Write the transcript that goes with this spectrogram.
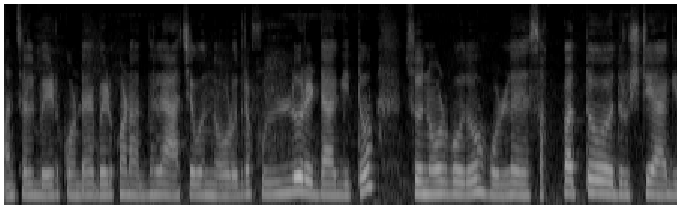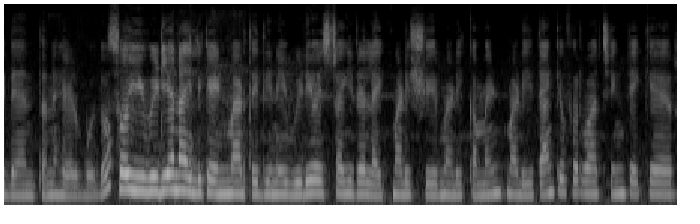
ಮನಸ್ಸಲ್ಲಿ ಬೇಡ್ಕೊಂಡೆ. ಬೇಡ್ಕೊಂಡಾದ್ಮೇಲೆ ಆಚೆ ಒಂದು ನೋಡಿದ್ರೆ ಫುಲ್ಲು ರೆಡ್ ಆಗಿತ್ತು. ಸೊ ನೋಡ್ಬೋದು ಒಳ್ಳೆ ಸಖತ್ತು ದೃಷ್ಟಿ ಆಗಿದೆ ಅಂತಲೇ ಹೇಳ್ಬೋದು. ಸೊ ಈ ವಿಡಿಯೋನ ಇಲ್ಲಿಗೆ ಎಂಡ್ ಮಾಡ್ತಿದ್ದೀನಿ. ವಿಡಿಯೋ ಇಷ್ಟ ಆಗಿದೆ ಲೈಕ್ ಮಾಡಿ ಶೇರ್ ಮಾಡಿ ಕಮೆಂಟ್ ಮಾಡಿ. Thank you for watching take care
